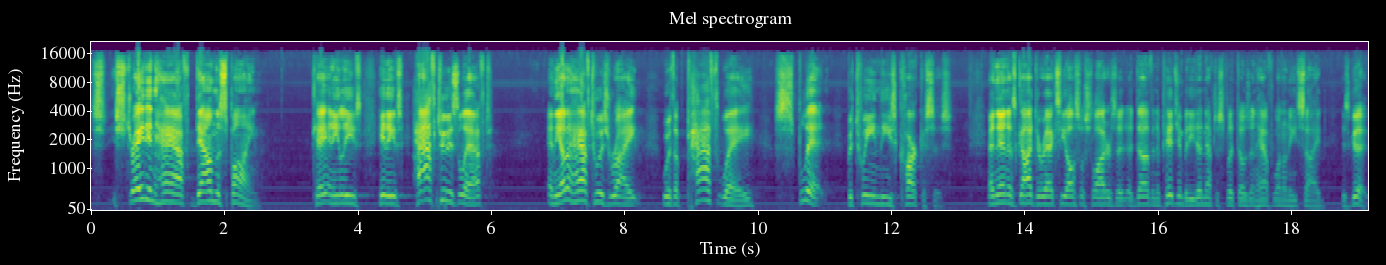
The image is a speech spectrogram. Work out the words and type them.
straight in half down the spine. Okay, and he leaves, he leaves half to his left and the other half to his right with a pathway split between these carcasses. And then, as God directs, he also slaughters a, a, dove and a pigeon, but he doesn't have to split those in half, one on each side is good.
